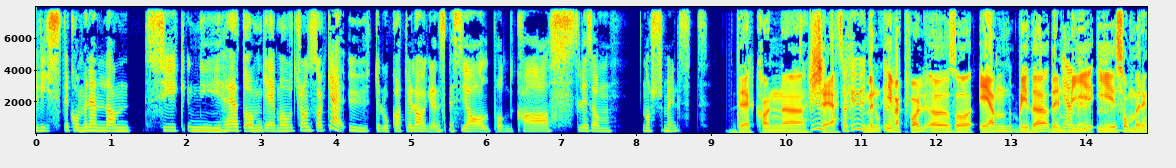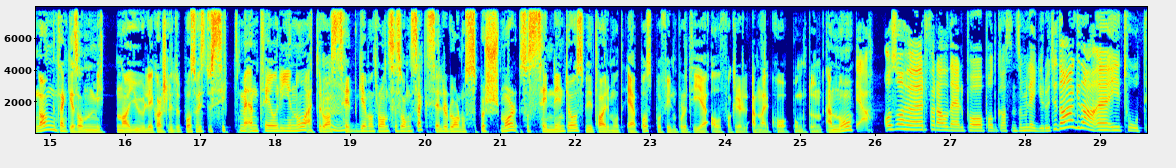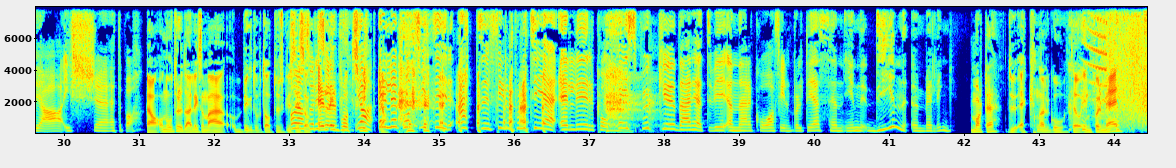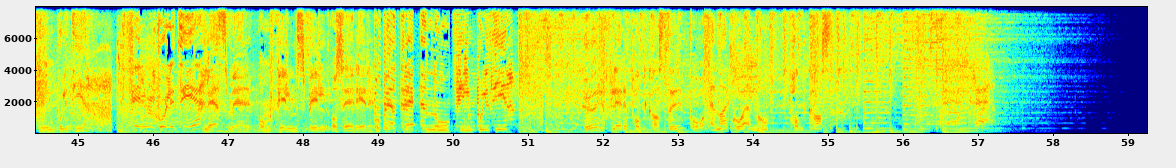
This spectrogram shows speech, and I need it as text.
hvis det kommer en eller annen syk nyhet om Game of Thrones, så har ikke jeg utelukka at vi lager en spesialpodkast, liksom, når som helst. Det kan uh, skje. ut- Men i hvert fall, så én blir det. Den En blir mm. i sommer en gang. tenker jeg sånn midten av juli, kanskje litt utpå. Så hvis du sitter med en teori nå etter å ha Mm. sett Game of Thrones sesong seks, eller du har noen spørsmål, så send det inn til oss. Vi tar imot e-post på filmpolitiet alfakrøll.nrk.no. Ja. Og så hør for all del på podkasten som vi legger ut i dag, da, eh, i totida ish eh, etterpå. Ja, og nå trodde jeg liksom jeg bygde opp til at du skulle ja, si sånn sorry, sorry. Eller på Ja, Twitter! eller på Twitter, at Filmpolitiet, eller på Facebook. Der heter vi NRK Filmpolitiet. Send inn din melding. Marte, du er knallgod til å informere. Filmpolitiet. Filmpolitiet. Les mer om film, spill og serier på p3.no Filmpolitiet. Hør flere podkaster på nrk.no podkast.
